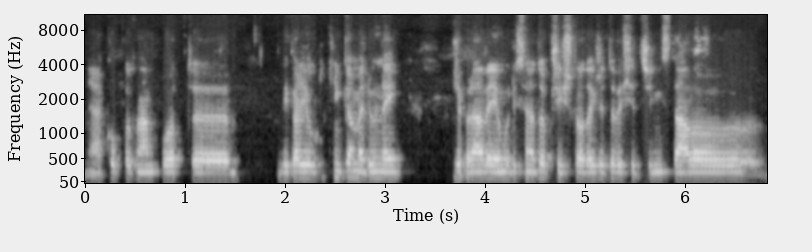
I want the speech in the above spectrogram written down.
nějakou poznámku od e, bývalého útočníka Meduny, že právě jemu, když se na to přišlo, takže to vyšetření stálo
